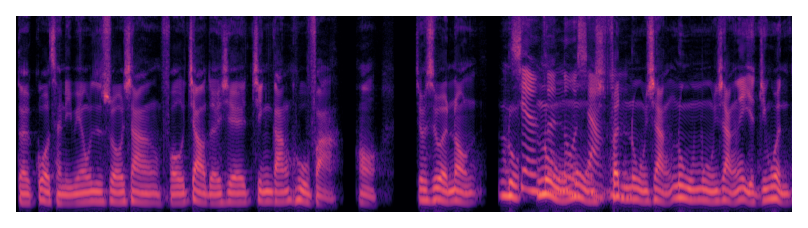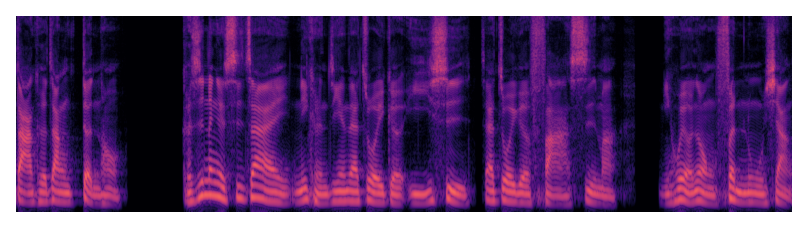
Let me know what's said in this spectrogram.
的过程里面，或是说像佛教的一些金刚护法哦。就是会有那种怒怒目愤怒像愤怒目像，那眼睛会很大颗，这样瞪哦。可是那个是在你可能今天在做一个仪式，在做一个法事嘛，你会有那种愤怒相。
